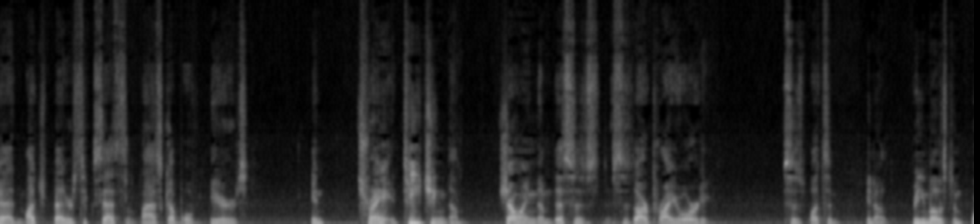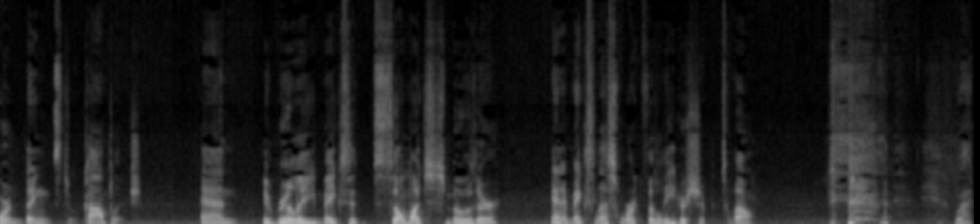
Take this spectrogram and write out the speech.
We've had much better success in the last couple of years in tra- teaching them, showing them this is this is our priority. This is what's you know the three most important things to accomplish, and it really makes it so much smoother, and it makes less work for the leadership as well. Well,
